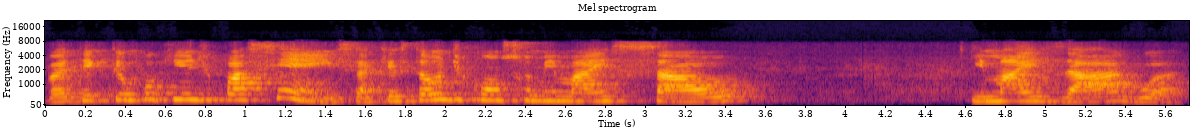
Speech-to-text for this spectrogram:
vai ter que ter um pouquinho de paciência. A questão de consumir mais sal e mais água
